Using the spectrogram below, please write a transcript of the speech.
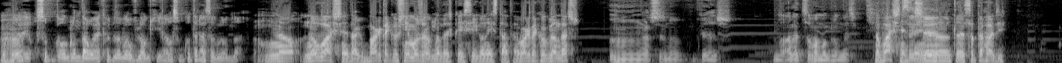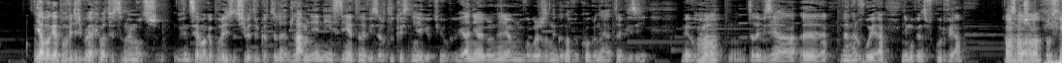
Mhm. Ile osób go oglądało, jak oglądało vlogi, ile osób go teraz ogląda. No, no właśnie, tak. Bartek już nie może oglądać Casey'ego Neistata. Bartek oglądasz? Mm, znaczy, no wiesz... No ale co mam oglądać? No właśnie, w sensie... to, no, to jest o to chodzi. Ja mogę powiedzieć, bo ja chyba tu jestem najmłodszy, więc ja mogę powiedzieć do ciebie tylko tyle. Dla mnie nie istnieje telewizor, tylko istnieje YouTube. Ja nie, oglądam, nie mam w ogóle żadnego nawyku oglądania telewizji. Mnie w ogóle Aha. telewizja y, denerwuje, nie mówiąc wkurwia. Nie Aha. znoszę po prostu.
